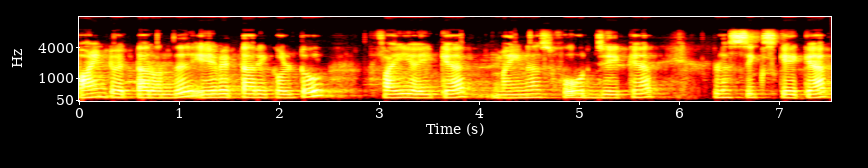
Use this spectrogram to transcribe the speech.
பாயிண்ட் வெக்டார் வந்து a vector equal to five i cap minus four j cap plus six k cap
